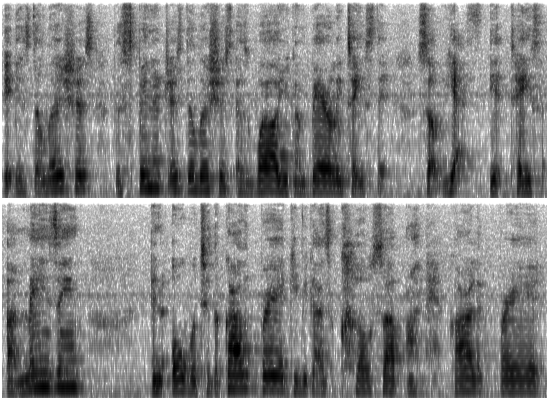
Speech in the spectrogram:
It is delicious. The spinach is delicious as well. You can barely taste it. So yes it tastes amazing. And over to the garlic bread. Give you guys a close-up on that garlic bread.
